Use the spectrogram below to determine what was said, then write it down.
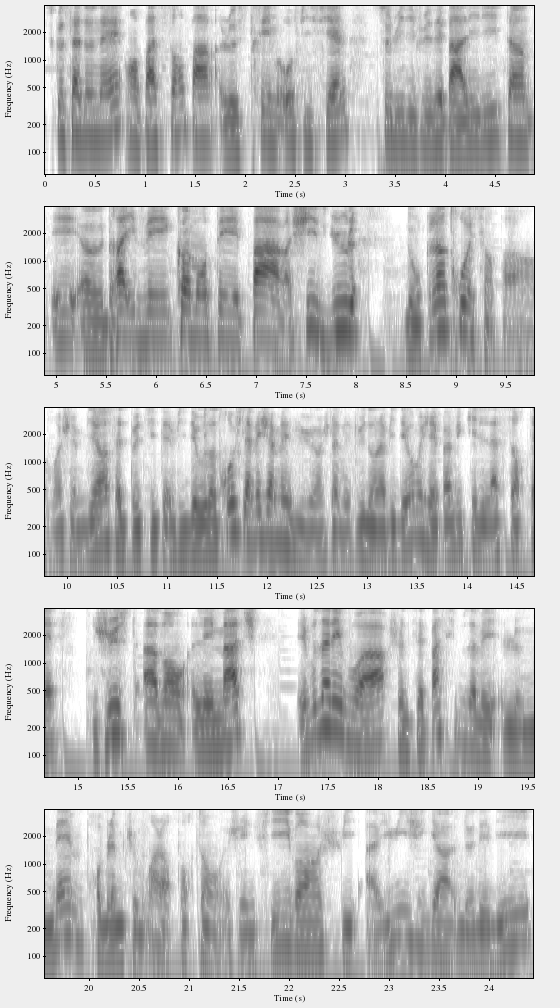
ce que ça donnait en passant par le stream officiel. Celui diffusé par Lilith hein, et euh, drivé, commenté par Shizgul. Donc l'intro est sympa, hein. moi j'aime bien cette petite vidéo d'intro, je l'avais jamais vue, je l'avais vue dans la vidéo mais j'avais pas vu qu'il la sortait juste avant les matchs. Et vous allez voir, je ne sais pas si vous avez le même problème que moi. Alors pourtant, j'ai une fibre, hein, je suis à 8 Go de débit.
